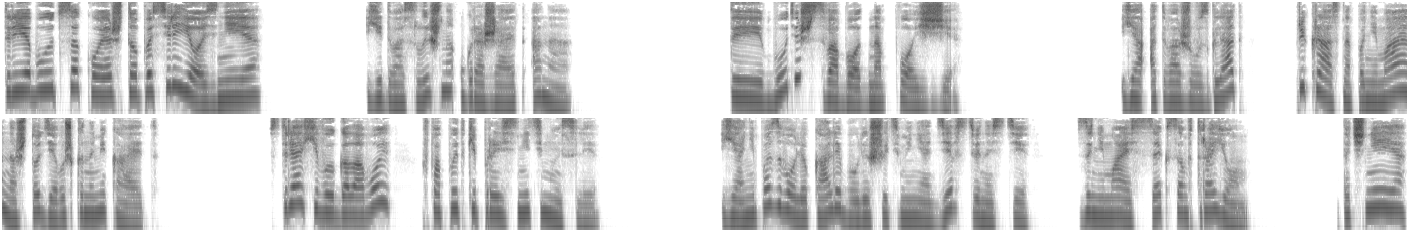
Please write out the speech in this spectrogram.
требуется кое-что посерьезнее. Едва слышно угрожает она. Ты будешь свободна позже? Я отвожу взгляд, прекрасно понимая, на что девушка намекает. Встряхиваю головой в попытке прояснить мысли. Я не позволю Калибу лишить меня девственности, занимаясь сексом втроем. Точнее,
